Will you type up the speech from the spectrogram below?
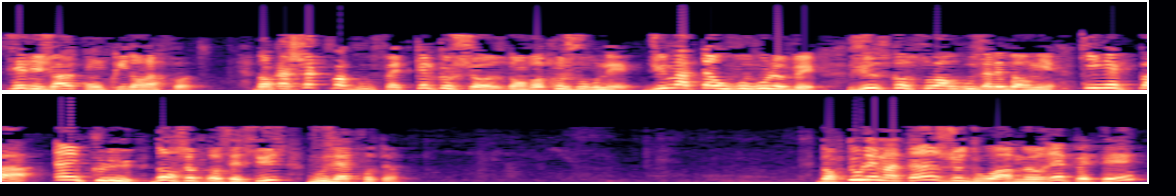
C'est déjà compris dans la faute. Donc à chaque fois que vous faites quelque chose dans votre journée, du matin où vous vous levez jusqu'au soir où vous allez dormir, qui n'est pas inclus dans ce processus, vous êtes fauteur. Donc tous les matins, je dois me répéter,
